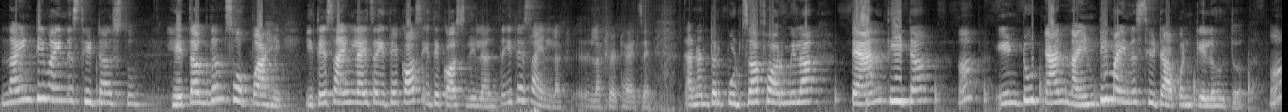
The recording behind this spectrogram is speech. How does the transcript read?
ninety minus theta असतो. हे तर एकदम सोपं आहे. इथे साईन लिहायचं इथे कॉस इथे कॉस लिहिल्यानंतर इथे साईन लक्ष लक्षात ठेवायचं आहे त्यानंतर पुढचा formula tan theta into tan ninety minus theta आपण केलं होतं. हां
